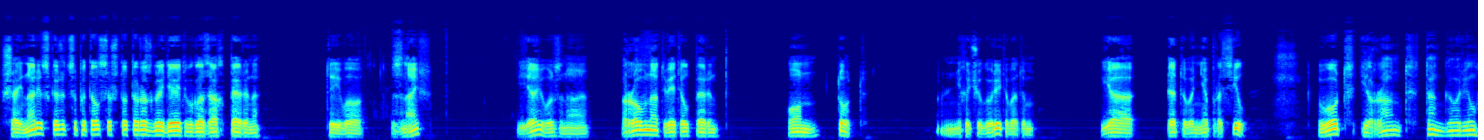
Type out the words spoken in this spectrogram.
Шайнарец, кажется, пытался что-то разглядеть в глазах Перина. — Ты его знаешь? — Я его знаю, — ровно ответил Перин. — Он тот. Не хочу говорить об этом. Я этого не просил. Вот и Рант так говорил.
